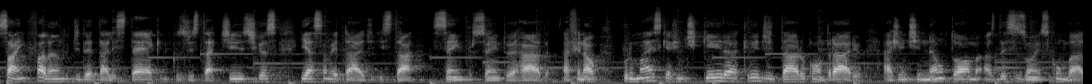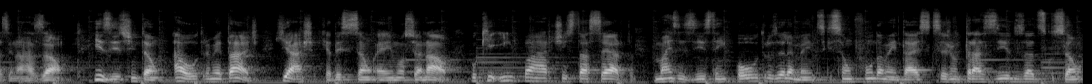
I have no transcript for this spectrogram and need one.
saem falando de detalhes técnicos, de estatísticas e essa metade está 100% errada. Afinal, por mais que a gente queira acreditar o contrário, a gente não toma as decisões com base na razão. Existe então a outra metade, que acha que a decisão é emocional, o que em parte está certo, mas existem outros elementos que são fundamentais que sejam trazidos à discussão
